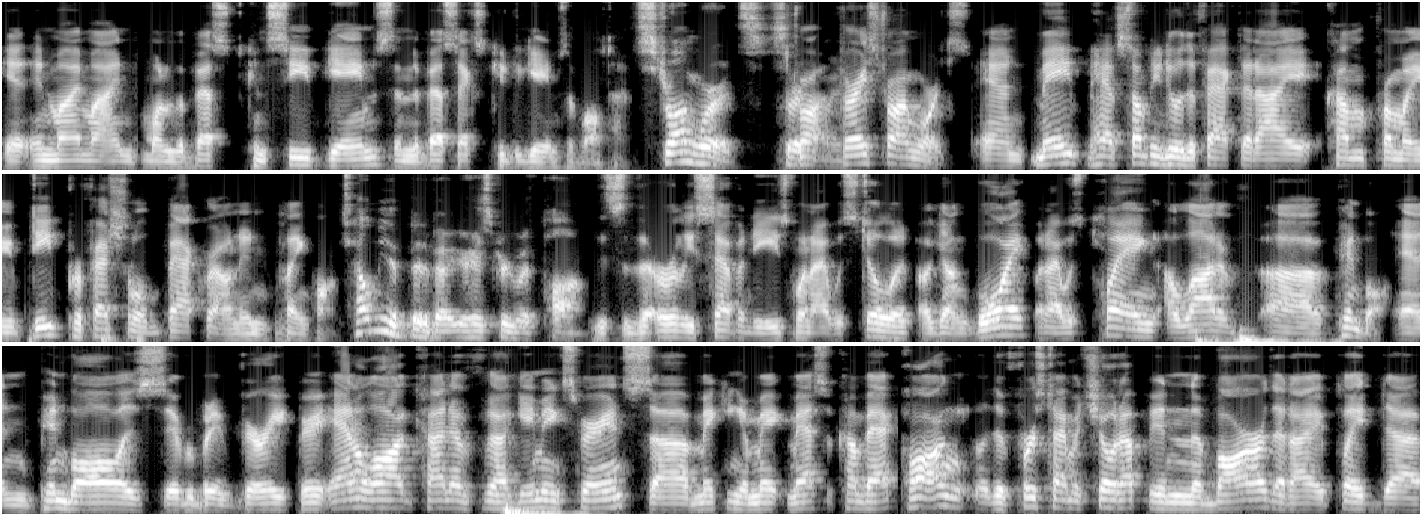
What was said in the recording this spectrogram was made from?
in my mind, one of the best conceived games and the best executed games of all time. Strong words, certainly. Strong, very strong words, and may have something to do with the fact that I come from a deep professional background in playing Pong. Tell me a bit about your history with Pong. This is the early 70s when I was still a, a young boy, but I was playing a lot of uh, pinball. And pinball is everybody very, very analog kind of uh, gaming experience, uh, making a ma- massive comeback. Pong, the first time it showed up in the bar that I played uh,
